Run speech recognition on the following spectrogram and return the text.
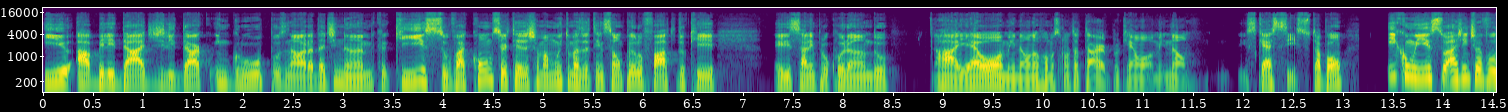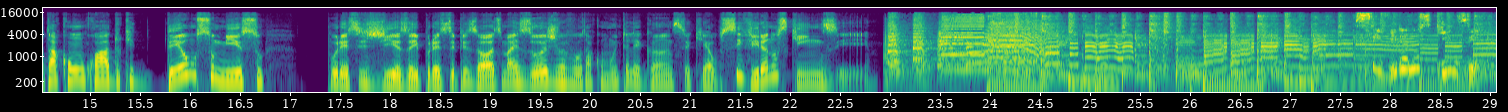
e a habilidade de lidar em grupos na hora da dinâmica, que isso vai com certeza chamar muito mais atenção pelo fato do que eles estarem procurando, ah, é homem, não, não vamos contratar porque é homem. Não, esquece isso, tá bom? E com isso, a gente vai voltar com um quadro que deu um sumiço por esses dias aí, por esses episódios, mas hoje vai voltar com muita elegância, que é o Se Vira nos 15. Se 15.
